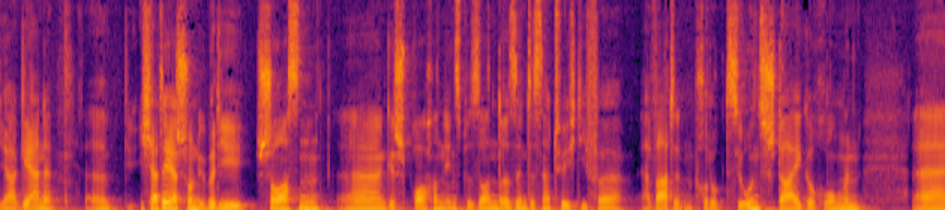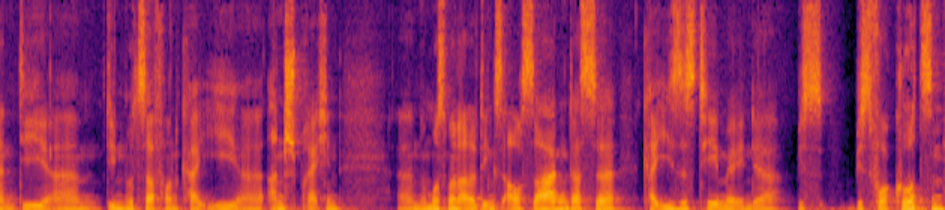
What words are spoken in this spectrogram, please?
Ja, gerne. Äh, ich hatte ja schon über die Chancen äh, gesprochen. Insbesondere sind es natürlich die erwarteten Produktionssteigerungen, äh, die ähm, die Nutzer von KI ansprechen. Nun muss man allerdings auch sagen, dass KI-Systeme in der bis, bis vor kurzem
